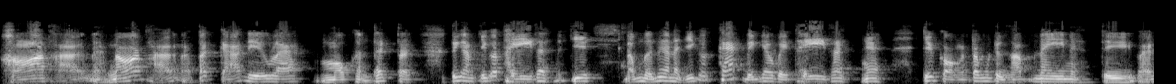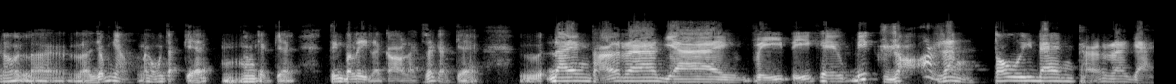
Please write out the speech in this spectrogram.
họ thở nè nó thở nè tất cả đều là một hình thức thôi. Tiếng anh chỉ có thì thôi nó chia. Động từ tiếng anh là chỉ có khác biệt nhau về thì thôi nha chứ còn trong trường hợp này nè, thì phải nói là là giống nhau, nó không chặt chẽ ừ, không chặt chẽ. Tiếng Bali là còn là rất chặt chẽ. Đang thở ra dài, vị tỷ kheo biết rõ rằng tôi đang thở ra dài.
